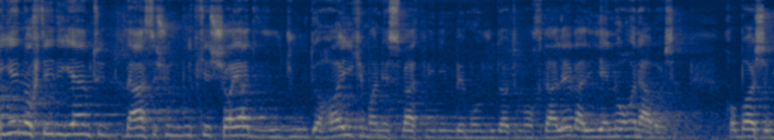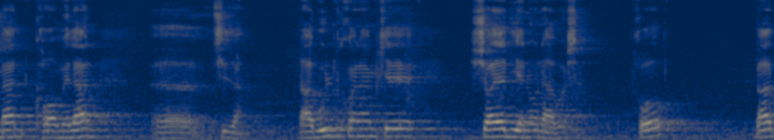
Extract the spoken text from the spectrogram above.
یه نکته دیگه هم تو بحثشون بود که شاید وجودهایی که ما نسبت میدیم به موجودات مختلف ولی یه نوع نباشن. خب باشه من کاملا چیزم قبول می‌کنم که شاید یه نوع نباشن. خب؟ بعد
